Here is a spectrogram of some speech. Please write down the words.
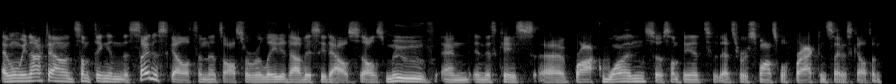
And when we knock down something in the cytoskeleton that's also related obviously to how cells move and in this case uh, rock1 so something that's that's responsible for actin cytoskeleton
